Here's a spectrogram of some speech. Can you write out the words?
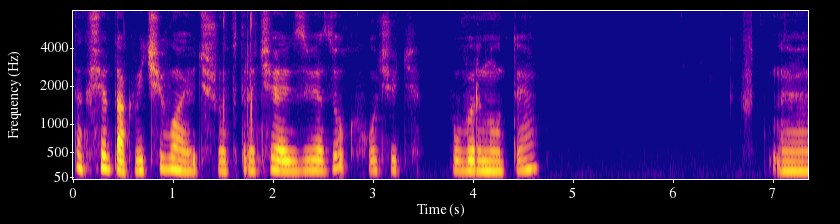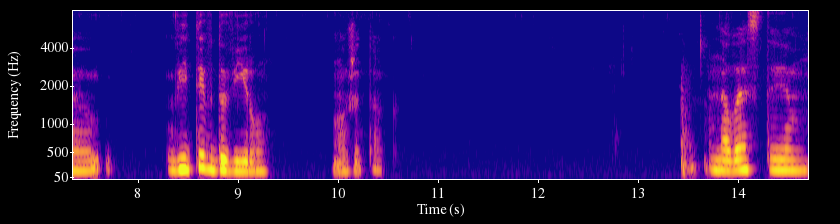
Так що так, відчувають, що втрачають зв'язок, хочуть повернути, е, війти в довіру, може так. Навести,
